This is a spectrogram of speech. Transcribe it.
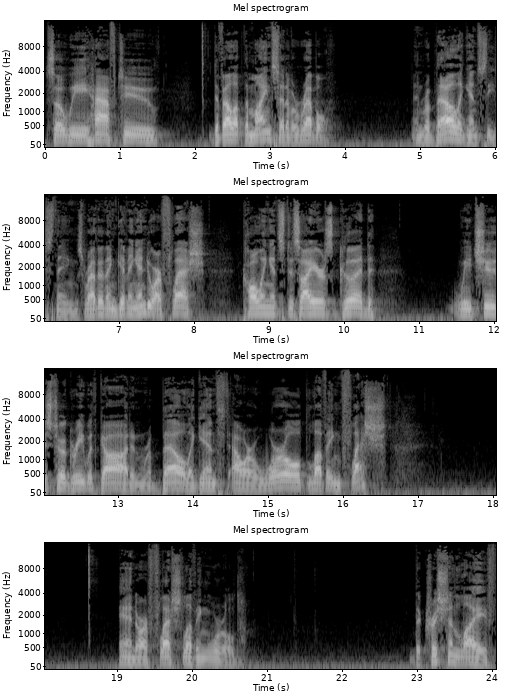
So we have to develop the mindset of a rebel and rebel against these things rather than giving into our flesh, calling its desires good. We choose to agree with God and rebel against our world loving flesh and our flesh loving world. The Christian life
